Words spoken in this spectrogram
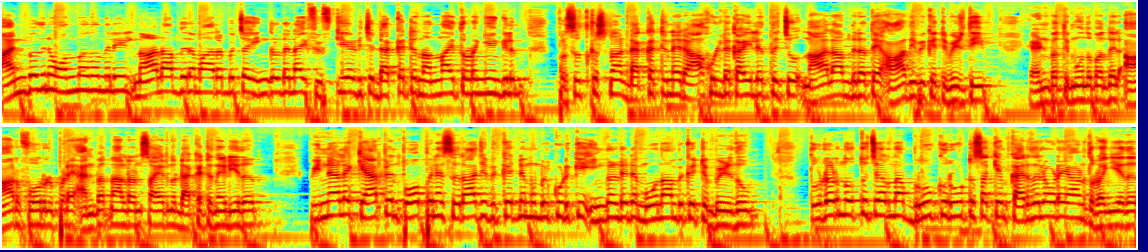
അൻപതിന് ഒന്ന് എന്ന നിലയിൽ നാലാം ദിനം ആരംഭിച്ച ഇംഗ്ലണ്ടിനായി ഫിഫ്റ്റി അടിച്ച് ഡക്കറ്റ് നന്നായി തുടങ്ങിയെങ്കിലും പ്രസിദ്ധ് കൃഷ്ണ ഡക്കറ്റിനെ രാഹുലിന്റെ കയ്യിലെത്തിച്ചു. നാലാം ദിനത്തെ ആദ്യ വിക്കറ്റ് വീഴ്ത്തി. എൺപത്തിമൂന്ന് പന്തിൽ ആറ് ഫോർ ഉൾപ്പെടെ അൻപത്തിനാല് റൺസായിരുന്നു ഡക്കറ്റ് നേടിയത്. പിന്നാലെ ക്യാപ്റ്റൻ പോപ്പിനെ സിറാജ് വിക്കറ്റിന് മുമ്പിൽ കുടുക്കി ഇംഗ്ലണ്ടിന്റെ മൂന്നാം വിക്കറ്റും വീഴ്തു. തുടർന്ന് ഒത്തുചേർന്ന ബ്രൂക്ക് റൂട്ട് സഖ്യം കരുതലോടെയാണ് തുടങ്ങിയത്.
